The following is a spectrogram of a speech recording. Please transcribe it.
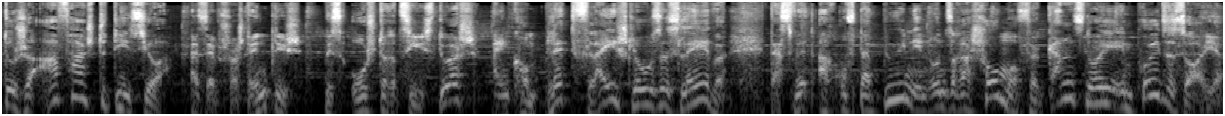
du schon auch fast dies Jahr? Ja, selbstverständlich. Bis Ostern zieh's durch. Ein komplett fleischloses Leben. Das wird auch auf der Bühne in unserer Show mal für ganz neue Impulse sorgen.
